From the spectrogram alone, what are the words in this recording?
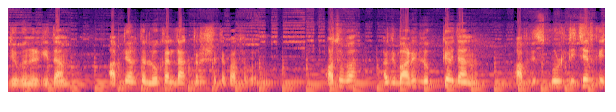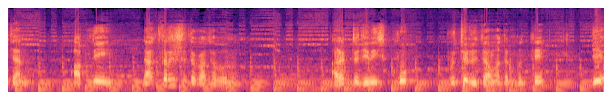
জীবনের কী দাম, আপনি আপনার লোকাল ডাক্তারের সাথে কথা বলুন। অথবা আপনি বাড়ির লোককে জানান, আপনি স্কুল টিচারকে জানান, আপনি ডাক্তারের সাথে কথা বলুন। আরেকটা জিনিস খুব প্রচলিত আমাদের মধ্যে, যে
